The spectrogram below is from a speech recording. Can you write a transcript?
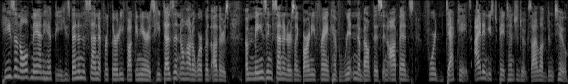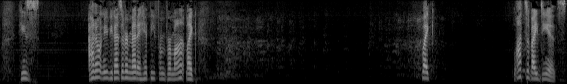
He's an old man hippie. He's been in the Senate for 30 fucking years. He doesn't know how to work with others. Amazing senators like Barney Frank have written about this in op eds for decades. I didn't used to pay attention to it because I loved him too. He's, I don't know if you guys ever met a hippie from Vermont. Like, like lots of ideas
